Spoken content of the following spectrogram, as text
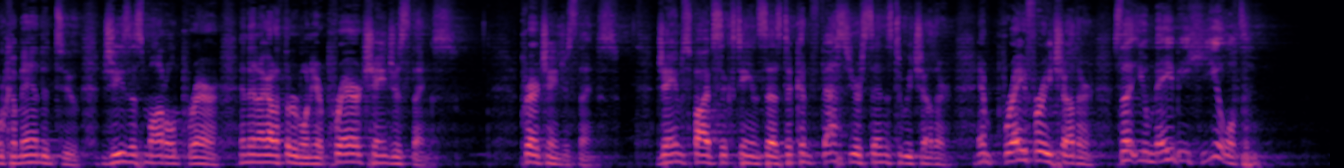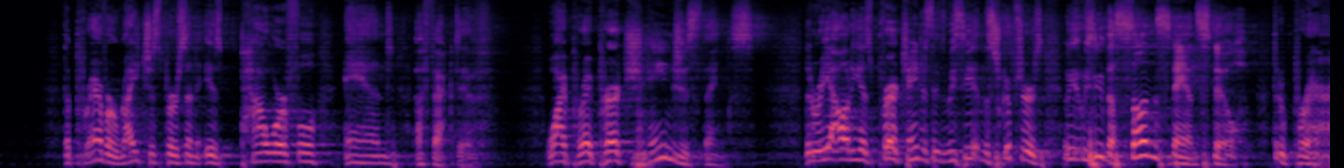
We're commanded to. Jesus modeled prayer. And then I got a third one here. Prayer changes things. Prayer changes things. James 5:16 says to confess your sins to each other and pray for each other so that you may be healed. The prayer of a righteous person is powerful and effective. Why pray? Prayer changes things. The reality is, prayer changes things. We see it in the scriptures. We, we see the sun stand still through prayer.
